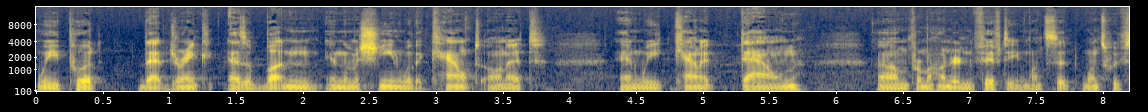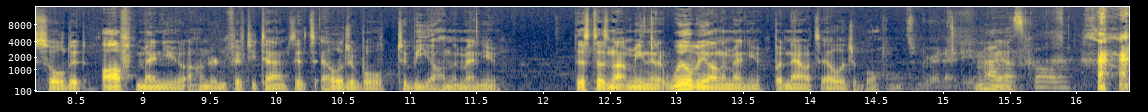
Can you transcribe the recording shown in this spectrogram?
we put that drink as a button in the machine with a count on it, and we count it down um, from 150. Once it once we've sold it off menu 150 times, it's eligible to be on the menu. This does not mean that it will be on the menu, but now it's eligible. That's a great idea. Oh, Yeah. that's cool.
